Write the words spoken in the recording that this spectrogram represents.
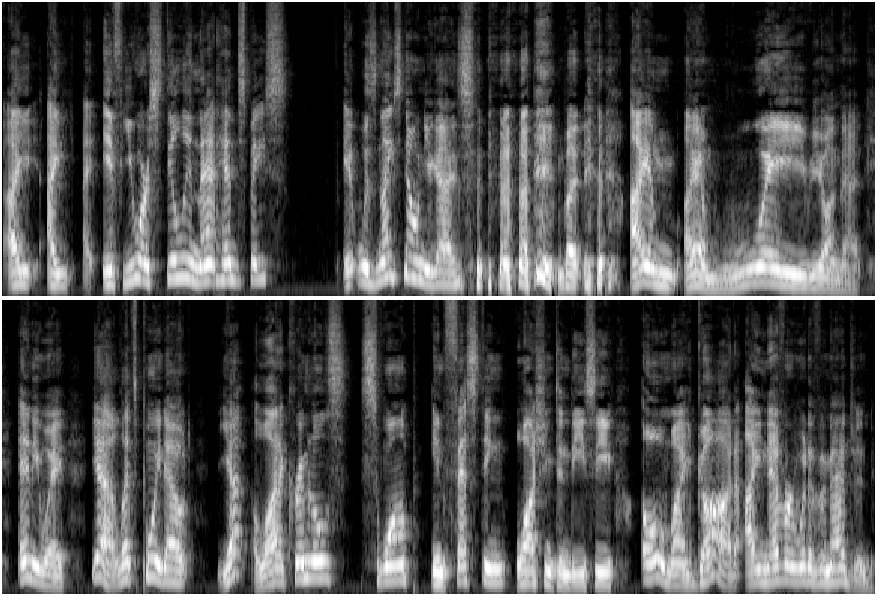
I, I, if you are still in that headspace, it was nice knowing you guys, but I am I am way beyond that. Anyway, yeah, let's point out. Yeah, a lot of criminals, swamp infesting Washington D.C. Oh my God, I never would have imagined.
